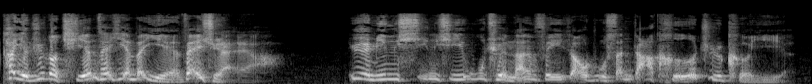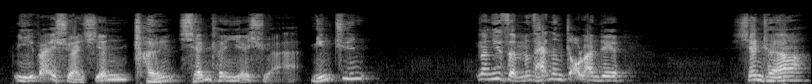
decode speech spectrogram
他也知道钱财现在也在选呀，“月明星稀，乌鹊南飞，绕柱三匝，何枝可依？”你在选贤臣，贤臣也选明君，那你怎么才能招揽这贤臣啊？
